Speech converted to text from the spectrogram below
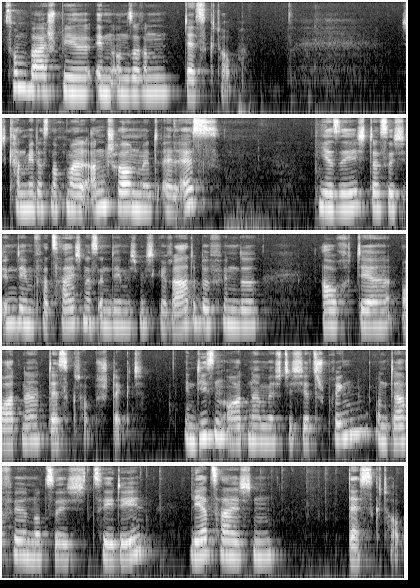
Zum Beispiel in unseren Desktop. Ich kann mir das nochmal anschauen mit ls. Hier sehe ich, dass sich in dem Verzeichnis, in dem ich mich gerade befinde, auch der Ordner Desktop steckt. In diesen Ordner möchte ich jetzt springen und dafür nutze ich cd Leerzeichen Desktop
